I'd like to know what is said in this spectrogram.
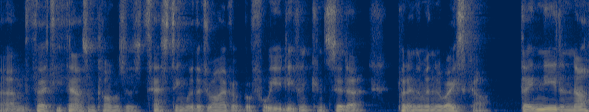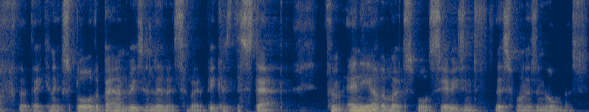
um, thirty thousand kilometers of testing with a driver before you'd even consider putting them in the race car. They need enough that they can explore the boundaries and limits of it because the step from any other motorsport series into this one is enormous.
